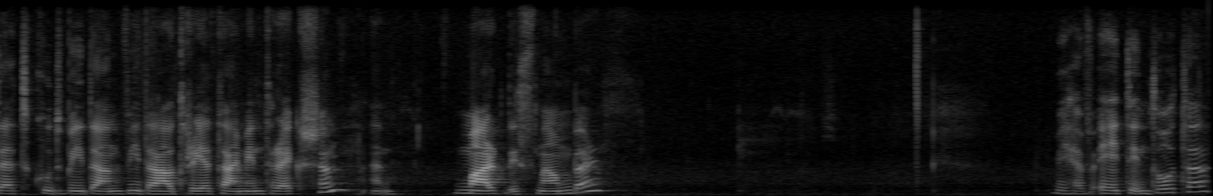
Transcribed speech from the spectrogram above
that could be done without real-time interaction? And mark this number. We have eight in total.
